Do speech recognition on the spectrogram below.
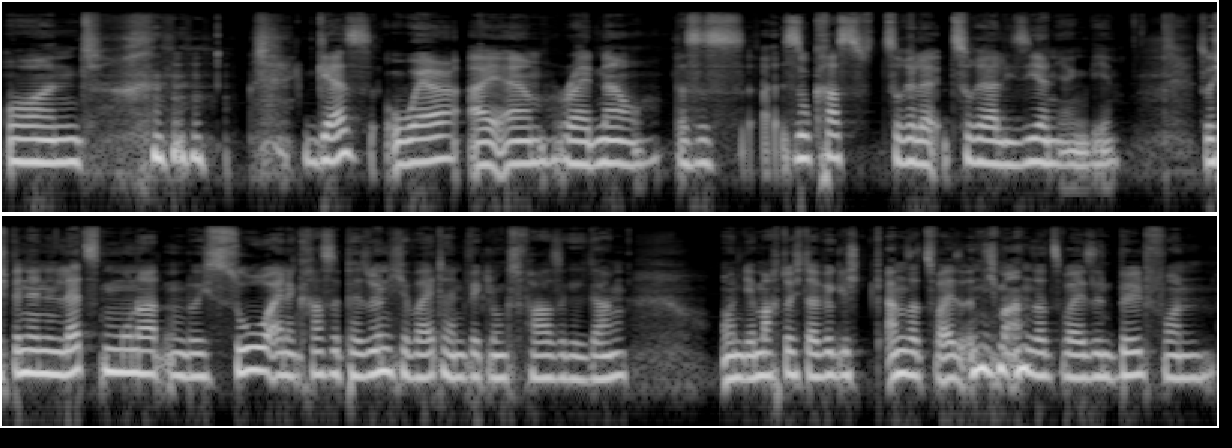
Und guess where I am right now. Das ist so krass zu, re zu realisieren irgendwie. So, ich bin in den letzten Monaten durch so eine krasse persönliche Weiterentwicklungsphase gegangen. Und ihr macht euch da wirklich ansatzweise, nicht mal ansatzweise ein Bild von.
